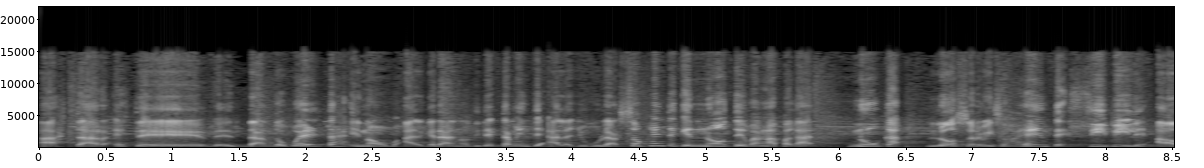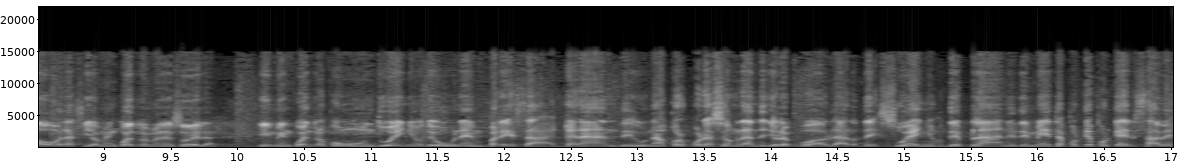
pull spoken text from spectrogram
estar este, dando vueltas y no, al grano, directamente a la yugular. Son gente que no te van a pagar nunca los servicios, gente civiles. Ahora, si yo me encuentro en Venezuela y me encuentro con un dueño de una empresa grande, de una corporación grande, yo le puedo hablar de sueños, de planes, de metas. ¿Por qué? Porque él sabe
